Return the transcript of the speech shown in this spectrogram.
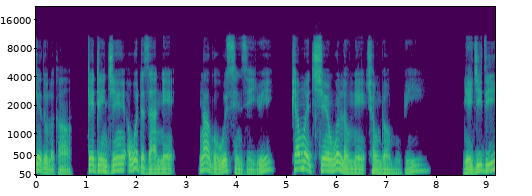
ကဲ့သို့၎င်းကဲတင်ခြင်းအဝတ်တစားနှင့်ငါကိုဝတ်ဆင်စေ၍ဖြောင်းမွက်ခြင်းဝတ်လုံနှင့်ခြုံတော်မူပြီမြေကြီးသည်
